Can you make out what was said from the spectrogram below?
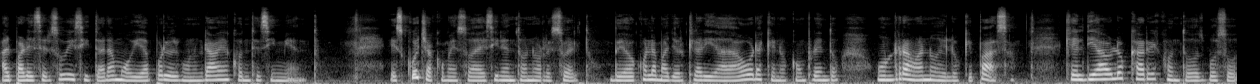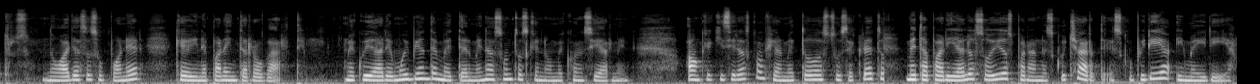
Al parecer su visita era movida por algún grave acontecimiento. Escucha, comenzó a decir en tono resuelto. Veo con la mayor claridad ahora que no comprendo un rábano de lo que pasa. Que el diablo cargue con todos vosotros. No vayas a suponer que vine para interrogarte. Me cuidaré muy bien de meterme en asuntos que no me conciernen. Aunque quisieras confiarme todos tus secretos, me taparía los oídos para no escucharte, escupiría y me iría.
